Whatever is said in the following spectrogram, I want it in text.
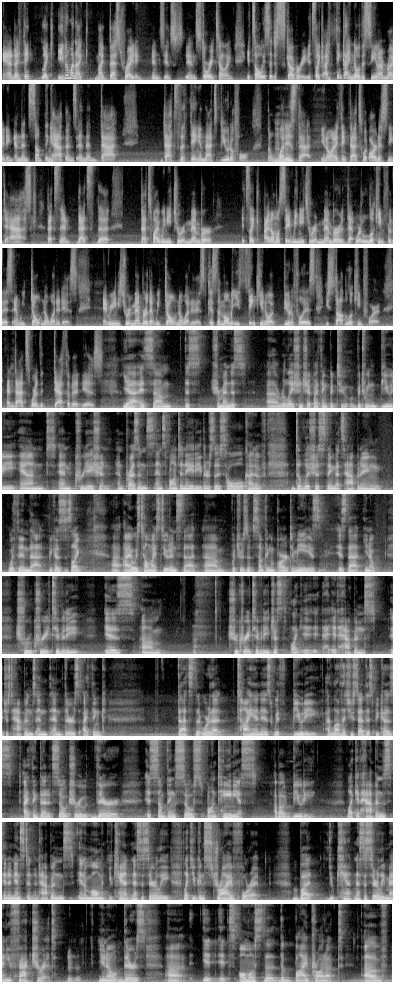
and I think like even when I my best writing in, in in storytelling, it's always a discovery. It's like I think I know the scene I'm writing, and then something happens, and then that that's the thing, and that's beautiful. Now, mm-hmm. what is that? You know, and I think that's what artists need to ask. That's the that's the that's why we need to remember it's like I'd almost say we need to remember that we're looking for this and we don't know what it is and we need to remember that we don't know what it is because the moment you think you know what beautiful is you stop looking for it and that's where the death of it is yeah it's um, this tremendous uh, relationship I think between between beauty and and creation and presence and spontaneity. There's this whole kind of delicious thing that's happening within that because it's like I always tell my students that, um, which was something imparted to me, is is that you know true creativity is um, true creativity just like it, it happens. It just happens and and there's i think that's that where that tie-in is with beauty. I love that you said this because i think that it's so true. There is something so spontaneous about beauty. Like it happens in an instant. It happens in a moment. You can't necessarily like you can strive for it but you can't necessarily manufacture it. Mm-hmm. You know, there's uh, it. It's almost the the byproduct of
